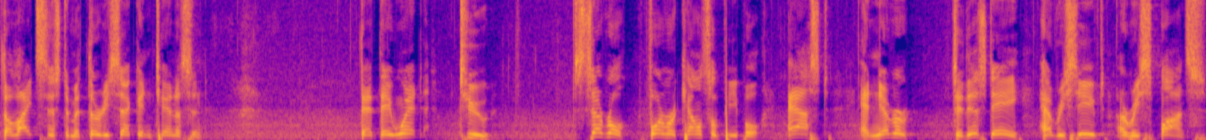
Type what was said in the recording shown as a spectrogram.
The light system at 32nd and Tennyson. That they went to several former council people asked and never to this day have received a response.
